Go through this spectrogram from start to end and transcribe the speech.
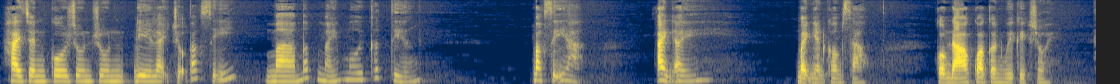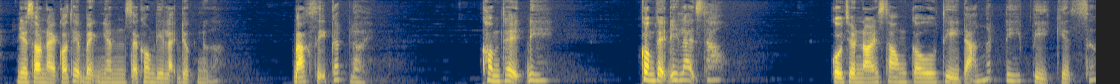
Hai chân cô run run đi lại chỗ bác sĩ mà mấp máy môi cất tiếng. Bác sĩ à? Anh ấy... Bệnh nhân không sao. Cũng đã qua cơn nguy kịch rồi. Nhưng sau này có thể bệnh nhân sẽ không đi lại được nữa. Bác sĩ cất lời. Không thể đi. Không thể đi lại sao? Cô chưa nói xong câu thì đã ngất đi vì kiệt sức.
